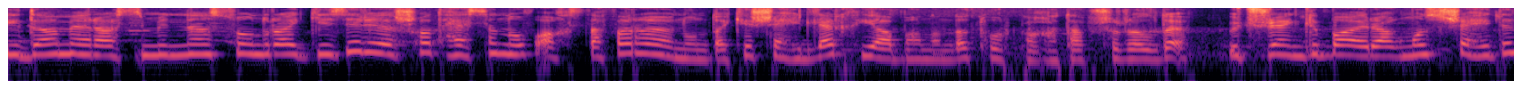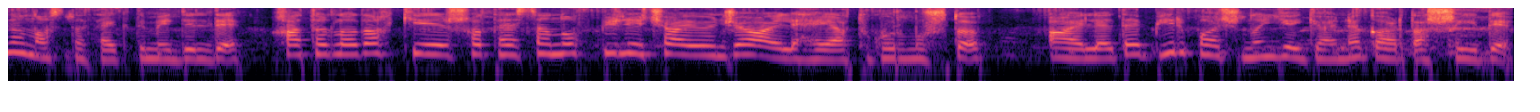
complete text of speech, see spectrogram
Vida mərasimindən sonra Gizir Elşad Həsənov Ağstafa rayonundakı şəhidlər xiyabanında torpağa tapşırıldı. Üç rəngli bayrağımız şəhidin anasına təqdim edildi. Xatırladaq ki, Elşad Həsənov bir neçə ay öncə ailə həyatı qurmuşdu. Ailədə bir bacının yeganə qardaşı idi.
